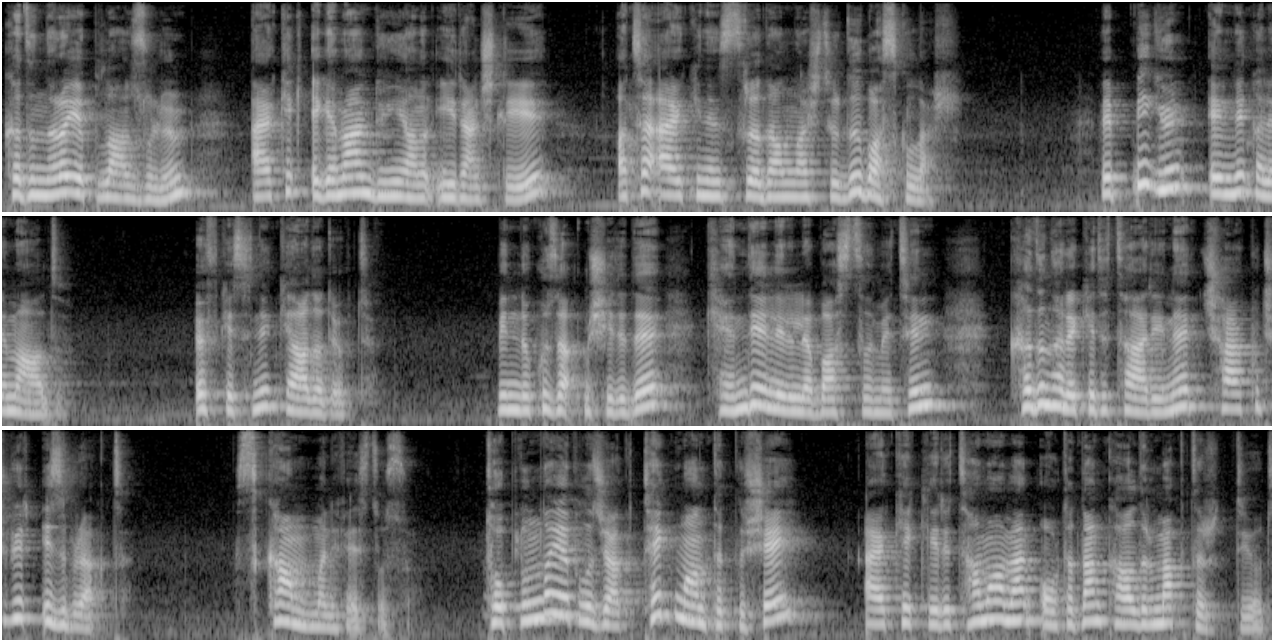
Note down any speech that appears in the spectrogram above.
Kadınlara yapılan zulüm, erkek egemen dünyanın iğrençliği, ataerkinin sıradanlaştırdığı baskılar. Ve bir gün eline kalemi aldı. Öfkesini kağıda döktü. 1967'de kendi elleriyle bastığı metin kadın hareketi tarihine çarpıcı bir iz bıraktı. Scam manifestosu. Toplumda yapılacak tek mantıklı şey erkekleri tamamen ortadan kaldırmaktır diyordu.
